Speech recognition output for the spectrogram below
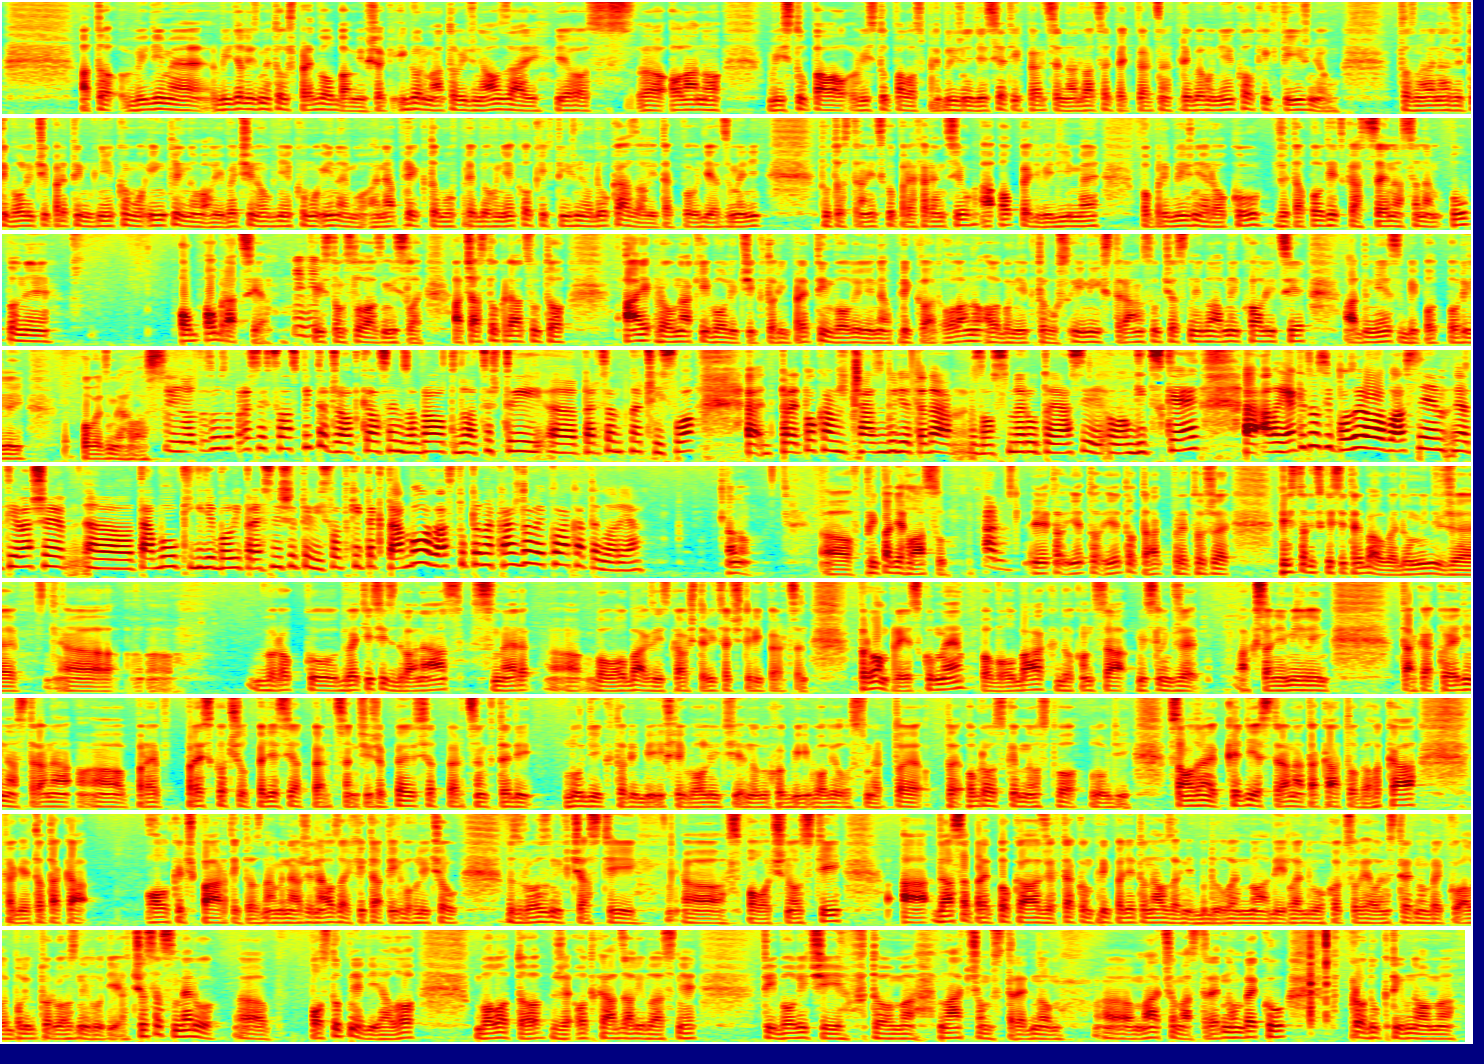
A to vidíme, videli sme to už pred voľbami. Však Igor Matovič naozaj, jeho Olano vystúpalo, vystúpalo z približne 10% na 25% v priebehu niekoľkých týždňov. To znamená, že tí voliči predtým k niekomu inklinovali, väčšinou k niekomu inému. A napriek tomu v priebehu niekoľkých týždňov dokázali, tak povediať, zmeniť túto stranickú preferenciu. A opäť vidíme po približne roku, že tá politická scéna sa nám úplne obracia v istom slova zmysle. A častokrát sú to aj rovnakí voliči, ktorí predtým volili napríklad Olano alebo niektorú z iných strán súčasnej vládnej koalície a dnes by podporili, povedzme, hlas. No to som sa presne chcela spýtať, že odkiaľ sa im zobralo to 24-percentné číslo. E, predpokladám, že čas bude teda zo smeru, to je asi logické. E, ale ja keď som si pozerala vlastne tie vaše e, tabulky, kde boli presnejšie tie výsledky, tak tam bola zastúpená každá veková kategória. Áno. V prípade hlasu. Je to, je, to, je to tak, pretože historicky si treba uvedomiť, že v roku 2012 Smer vo voľbách získal 44%. V prvom prieskume po voľbách dokonca, myslím, že ak sa nemýlim, tak ako jediná strana pre, preskočil 50%, čiže 50% vtedy ľudí, ktorí by išli voliť, jednoducho by volilo Smer. To je, to je obrovské množstvo ľudí. Samozrejme, keď je strana takáto veľká, tak je to taká all catch party, to znamená, že naozaj chytá tých voličov z rôznych častí spoločnosti a dá sa predpokladať, že v takom prípade to naozaj nebudú len mladí, len dôchodcovia, len v strednom veku, ale boli to rôzni ľudia. Čo sa smeru postupne dialo, bolo to, že odchádzali vlastne tí voliči v tom mladšom, strednom, mladšom a strednom veku, v produktívnom,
